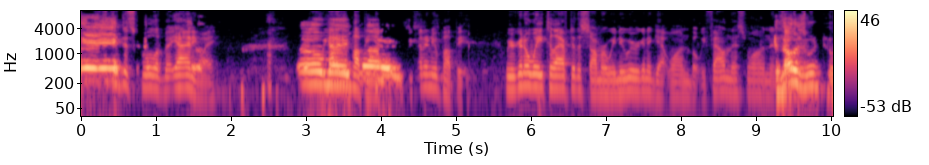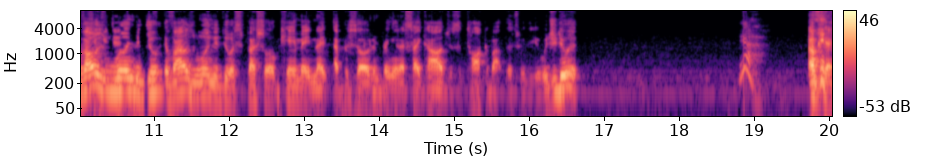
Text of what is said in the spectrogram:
kids at school of been, yeah. Anyway, Oh we got a my new puppy. god! We got a new puppy. We were gonna wait till after the summer. We knew we were gonna get one, but we found this one. If I was if I was You did. willing to do if I was willing to do a special KMA night episode and bring in a psychologist to talk about this with you, would you do it? yeah. Okay.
